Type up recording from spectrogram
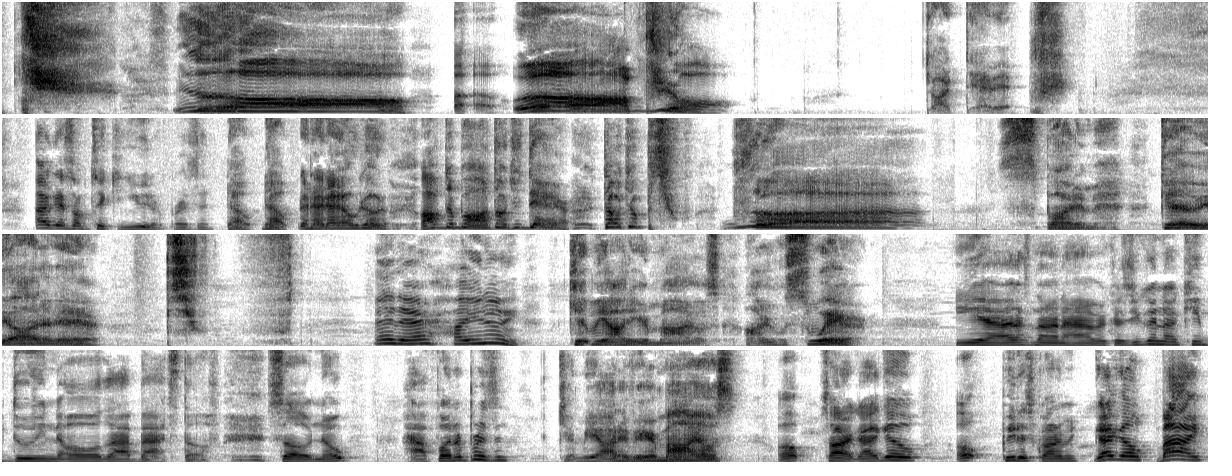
Oh, oh, God damn it. I guess I'm taking you to prison. No, no, no, no, no, no. no. I'm the boss. Don't you dare. Don't you. Spider Man, get me out of here. Hey there, how you doing? Get me out of here, Miles. I will swear. Yeah, that's not gonna happen because you're gonna keep doing all that bad stuff. So, nope. Have fun in prison. Get me out of here, Miles. Oh, sorry, gotta go. Oh, Peter's calling me. Gotta go. Bye.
